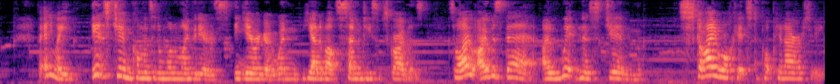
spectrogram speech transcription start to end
but anyway, it's Jim commented on one of my videos a year ago when he had about 70 subscribers. So I, I was there. I witnessed Jim skyrocket to popularity.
